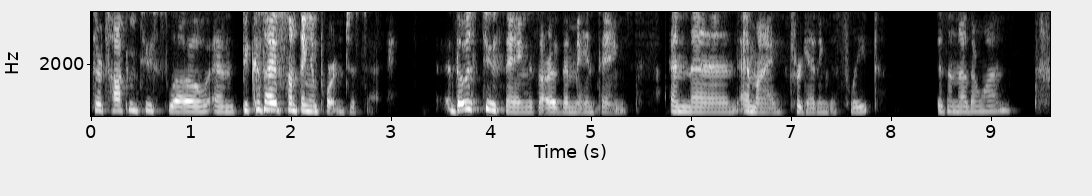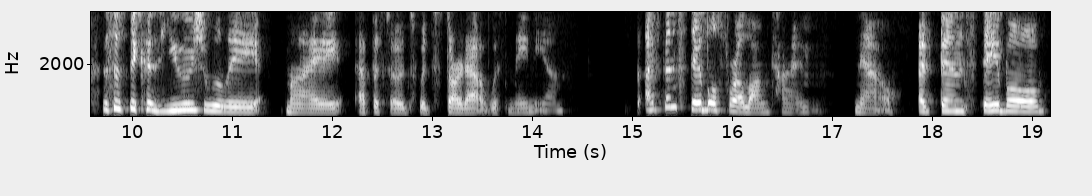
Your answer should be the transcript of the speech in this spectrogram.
They're talking too slow and because I have something important to say. Those two things are the main things. And then am I forgetting to sleep is another one. This is because usually my episodes would start out with mania. I've been stable for a long time now. I've been stable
